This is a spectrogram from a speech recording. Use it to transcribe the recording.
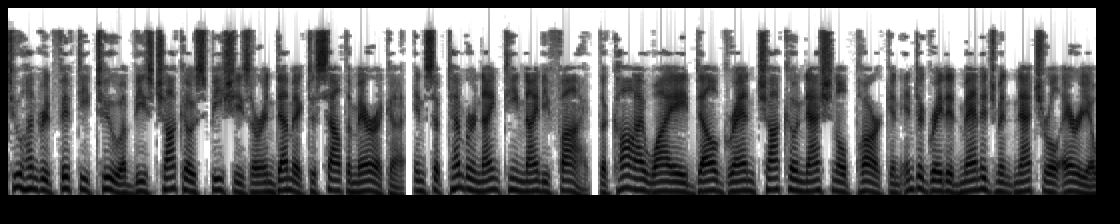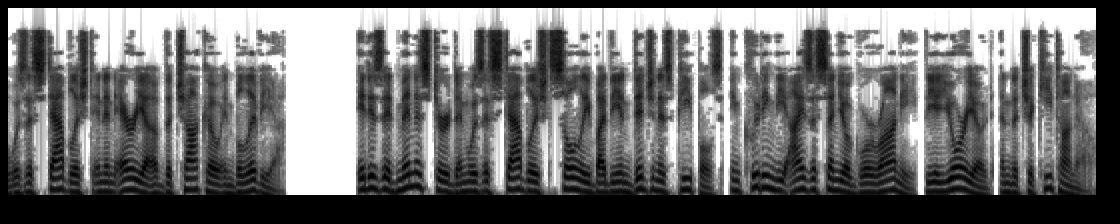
252 of these Chaco species are endemic to South America. In September 1995, the Ca del Gran Chaco National Park and Integrated Management Natural Area was established in an area of the Chaco in Bolivia. It is administered and was established solely by the indigenous peoples, including the Izoceño Guarani, the Ayoreode, and the Chiquitano.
